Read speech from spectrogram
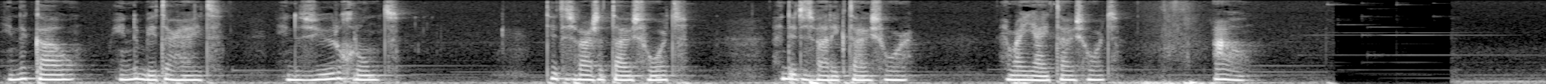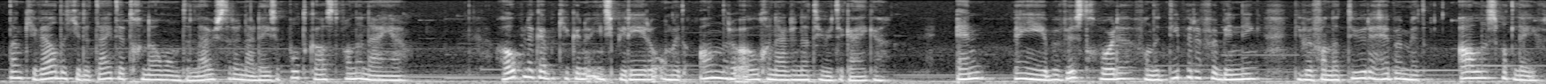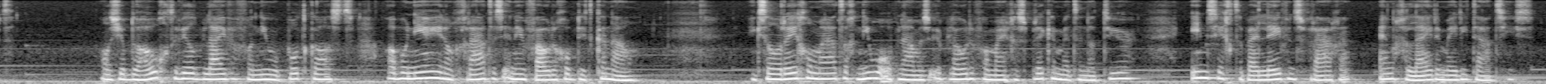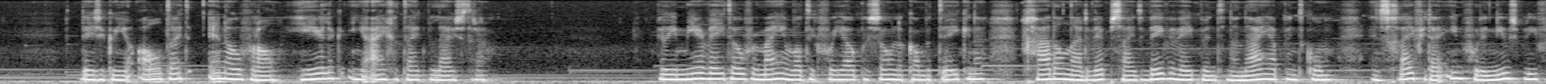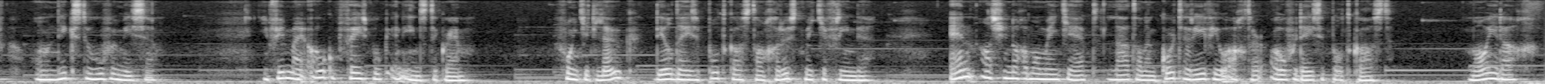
In de kou, in de bitterheid, in de zure grond. Dit is waar ze thuis hoort. En dit is waar ik thuis hoor. En waar jij thuis hoort. Auw. Dankjewel dat je de tijd hebt genomen om te luisteren naar deze podcast van Anaya. Hopelijk heb ik je kunnen inspireren om met andere ogen naar de natuur te kijken. En ben je je bewust geworden van de diepere verbinding die we van nature hebben met alles wat leeft. Als je op de hoogte wilt blijven van nieuwe podcasts, abonneer je dan gratis en eenvoudig op dit kanaal. Ik zal regelmatig nieuwe opnames uploaden van mijn gesprekken met de natuur, inzichten bij levensvragen en geleide meditaties. Deze kun je altijd en overal heerlijk in je eigen tijd beluisteren. Wil je meer weten over mij en wat ik voor jou persoonlijk kan betekenen? Ga dan naar de website www.nanaya.com en schrijf je daarin voor de nieuwsbrief om niks te hoeven missen. Je vindt mij ook op Facebook en Instagram. Vond je het leuk? Deel deze podcast dan gerust met je vrienden. En als je nog een momentje hebt, laat dan een korte review achter over deze podcast. Mooie dag!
